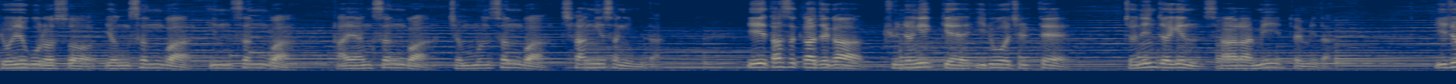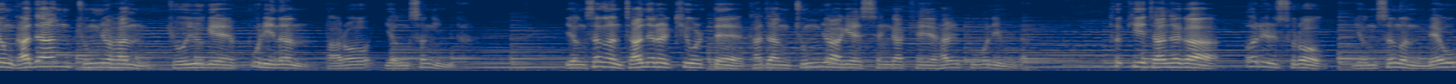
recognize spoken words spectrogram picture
교육으로서 영성과 인성과 다양성과 전문성과 창의성입니다. 이 다섯 가지가 균형 있게 이루어질 때 전인적인 사람이 됩니다. 이 중 가장 중요한 교육의 뿌리는 바로 영성입니다. 영성은 자녀를 키울 때 가장 중요하게 생각해야 할 부분입니다. 특히 자녀가 어릴수록 영성은 매우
